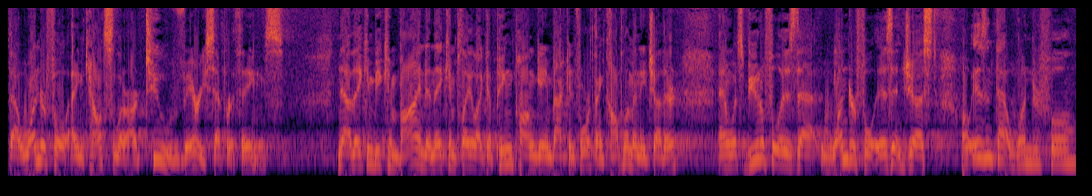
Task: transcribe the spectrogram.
That wonderful and counselor are two very separate things. Now, they can be combined and they can play like a ping pong game back and forth and complement each other. And what's beautiful is that wonderful isn't just, oh, isn't that wonderful?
